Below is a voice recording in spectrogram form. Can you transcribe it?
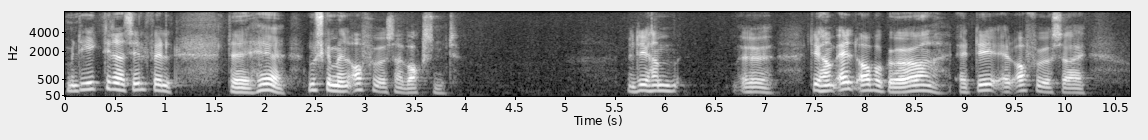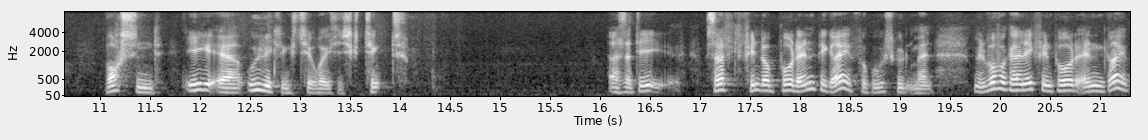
Men det er ikke det, der er tilfældet øh, her. Nu skal man opføre sig voksent. Men det er ham, øh, det er ham alt op at gøre, at det at opføre sig voksent ikke er udviklingsteoretisk tænkt. Altså det, så find dog på et andet begreb for guds skyld, mand. Men hvorfor kan han ikke finde på et andet greb?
